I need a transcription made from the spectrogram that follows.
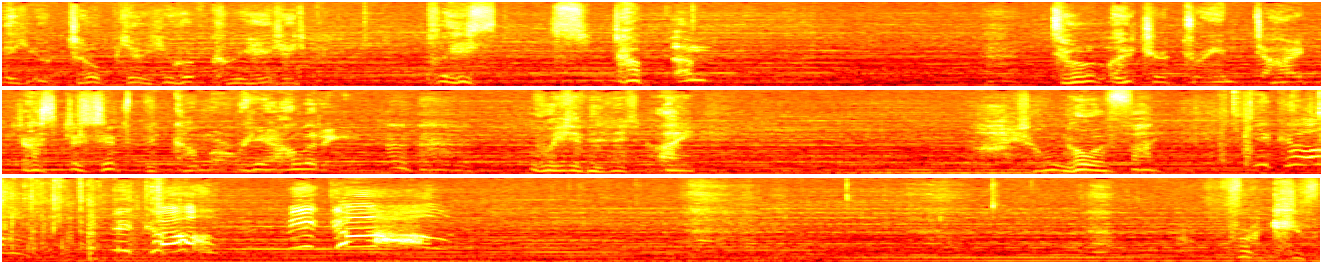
the utopia you have created, please stop them. Don't let your dream die just as it's become a reality. Wait a minute, I... I don't know if I... Miguel! Miguel! Miguel! Forgive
